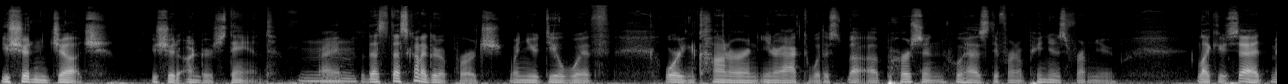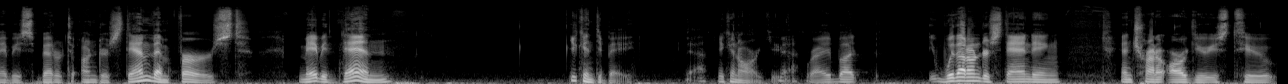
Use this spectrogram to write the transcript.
you shouldn't judge, you should understand, right? Mm, So that's that's kind of good approach when you deal with or encounter and interact with a person who has different opinions from you. Like you said, maybe it's better to understand them first. Maybe then you can debate, yeah. you can argue, Yeah. right? But without understanding and trying to argue is to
